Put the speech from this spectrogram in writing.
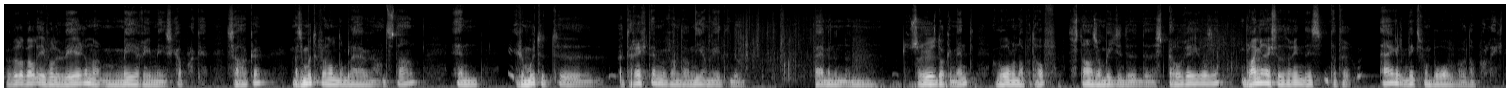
We willen wel evolueren naar meer gemeenschappelijke zaken, maar ze moeten van onder blijven ontstaan. En je moet het, uh, het recht hebben van daar niet aan mee te doen. Wij hebben een, een serieus document, wonen op het hof. Er staan zo'n beetje de, de spelregels in. Het belangrijkste erin is dat er eigenlijk niks van boven wordt opgelegd.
